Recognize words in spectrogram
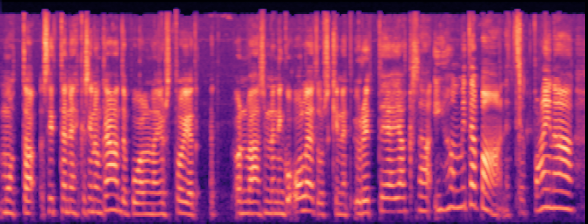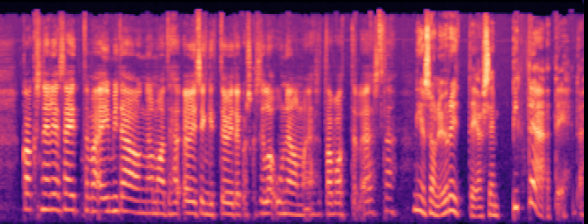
mutta sitten ehkä siinä on kääntöpuolena just toi, että et on vähän sellainen niinku oletuskin, että yrittäjä jaksaa ihan mitä vaan. Että se painaa 247, ei mitään ongelmaa tehdä öisinkin töitä, koska sillä on unelma ja se tavoittelee sitä. Niin se on yrittäjä, sen pitää tehdä.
